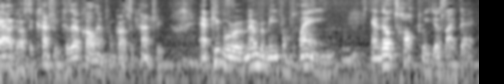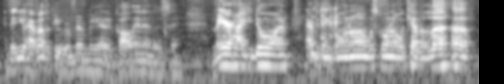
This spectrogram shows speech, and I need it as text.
of across the country, because they'll call in from across the country, and people remember me from playing, and they'll talk to me just like that. And then you have other people remember me that call in and they'll say, "Mayor, how you doing? Everything going on? What's going on with Kevin Love?"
